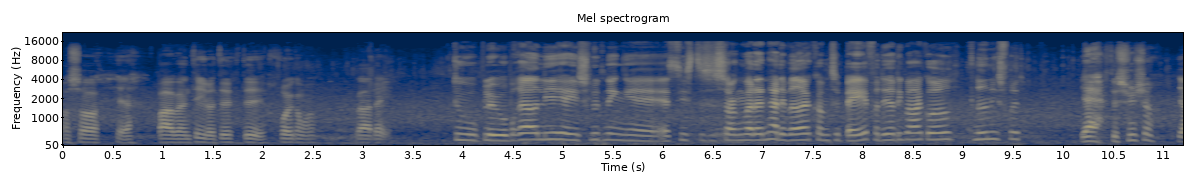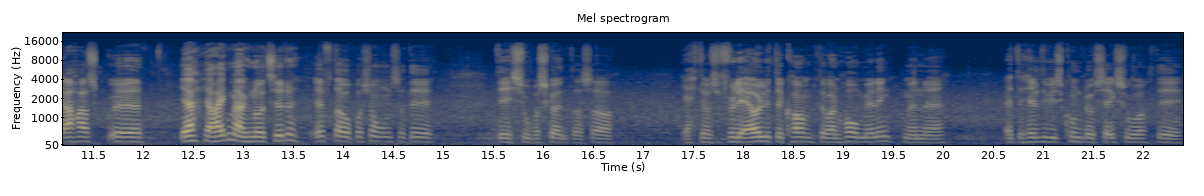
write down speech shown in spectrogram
Og så ja, bare være en del af det, det rykker mig hver dag. Du blev opereret lige her i slutningen af sidste sæson. Hvordan har det været at komme tilbage? For det har det ikke bare gået gnidningsfrit? Ja, det synes jeg. Jeg har, øh, ja, jeg har ikke mærket noget til det efter operationen, så det, det er super skønt. Og så, ja, det var selvfølgelig ærgerligt, det kom. Det var en hård melding, men øh, at det heldigvis kun blev 6 uger, det,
